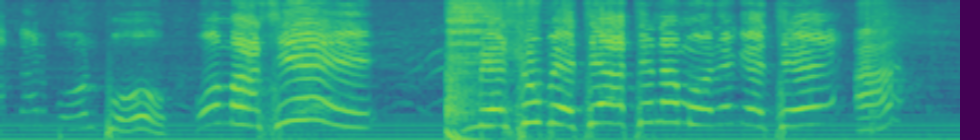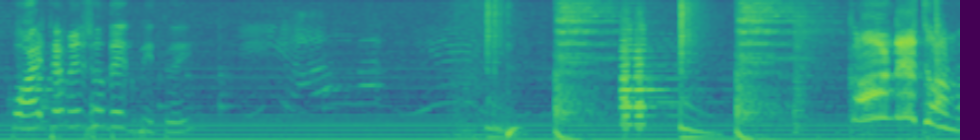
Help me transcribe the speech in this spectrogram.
আপনার বোন পো ও মাসি! মেসু বেঁচে আছে না মরে গেছে? আ? কয়টা মেশো দেখবি তুই? কোনে জন্ম?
